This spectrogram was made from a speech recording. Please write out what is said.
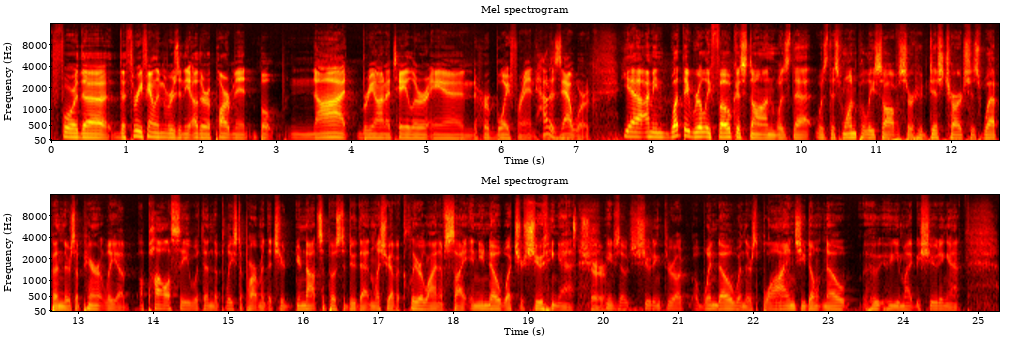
for the the three family members in the other apartment, but not Breonna Taylor and her boyfriend. How does that work? Yeah, I mean, what they really focused on was that was this one police officer who discharged his weapon. There's apparently a, a policy within the police department that you're you're not supposed to do that unless you have a clear line of sight and you know what you're shooting at. Sure. You know, shooting through a, a window when there's blinds, you don't know who, who you might be shooting at.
